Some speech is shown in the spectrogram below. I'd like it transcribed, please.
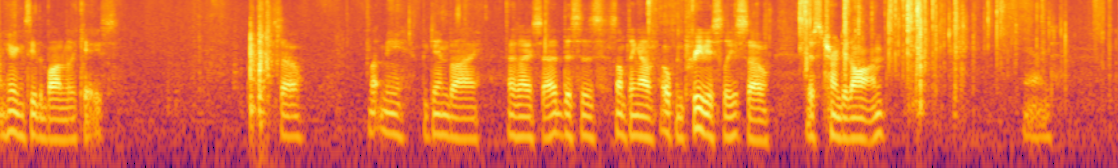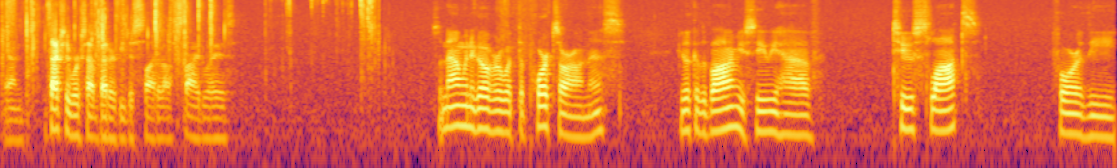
And here you can see the bottom of the case. So let me begin by, as I said, this is something I've opened previously, so just turned it on. And, and this actually works out better if you just slide it off sideways. So now I'm going to go over what the ports are on this. If you look at the bottom, you see we have two slots for the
